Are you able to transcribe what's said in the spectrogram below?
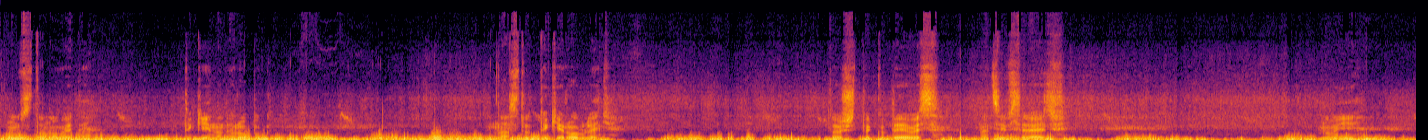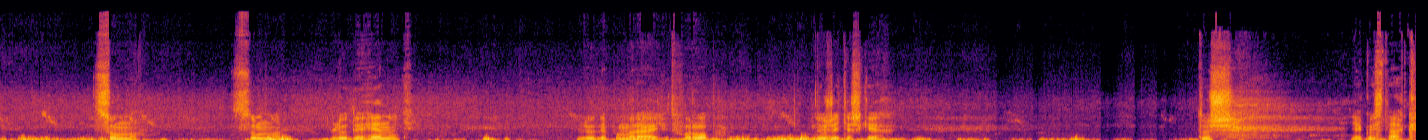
ну, встановити такий надгробок. У нас тут такі роблять. Тож так дивись на ці всі речі. Ну і сумно. Сумно. Люди гинуть, люди помирають від хвороб дуже тяжких. Тож, якось так.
